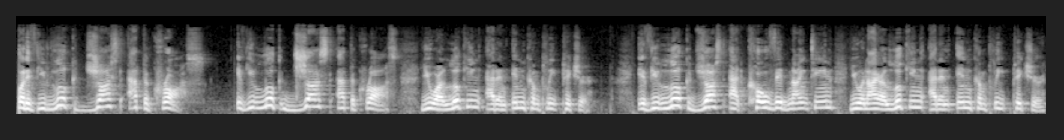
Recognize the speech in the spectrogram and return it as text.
But if you look just at the cross, if you look just at the cross, you are looking at an incomplete picture. If you look just at COVID 19, you and I are looking at an incomplete picture.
